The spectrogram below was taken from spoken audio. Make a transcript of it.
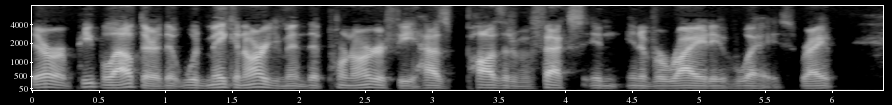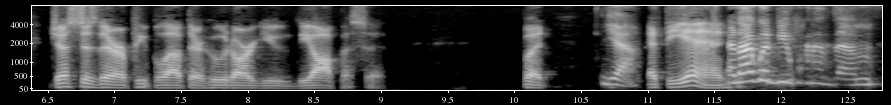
There are people out there that would make an argument that pornography has positive effects in in a variety of ways, right? Just as there are people out there who would argue the opposite. But yeah, at the end, and I would be one of them,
